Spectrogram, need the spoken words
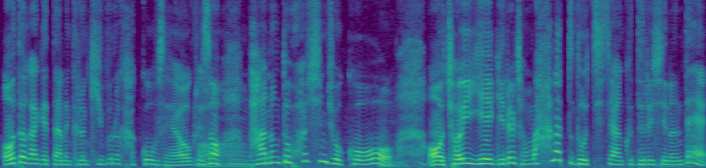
얻어가겠다는 그런 기분을 갖고 오세요. 그래서 아. 반응도 훨씬 좋고 음. 어, 저희 얘기를 정말 하나도 놓치지 않고 들으시는데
